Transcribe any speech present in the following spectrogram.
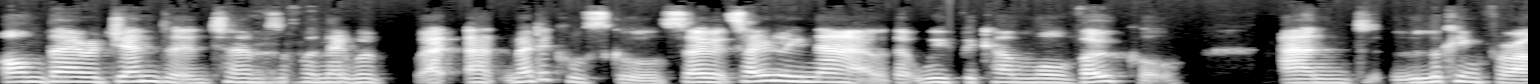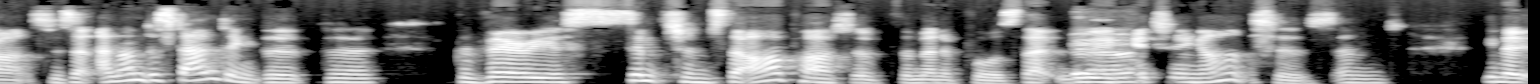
on their agenda in terms of when they were at, at, medical school. So it's only now that we've become more vocal and looking for answers and, and understanding the, the, the various symptoms that are part of the menopause that yeah. we're getting answers. And you know,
